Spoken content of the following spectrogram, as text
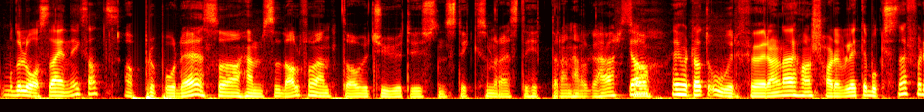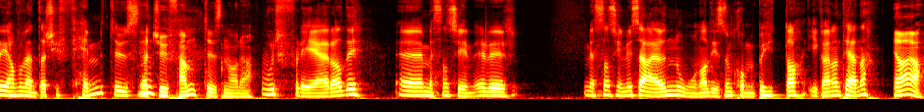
må du låse deg inne, ikke sant? Apropos det, så Hemsedal forventer over 20 000 stykk som reiser til hytta den helga her. Så Ja, jeg hørte at ordføreren der, han skjalv litt i buksene fordi han forventa 25 000. Ja, 25 000 år, ja. Hvor flere av de eh, mest sannsynlig Eller mest sannsynlig så er jo noen av de som kommer på hytta, i karantene. Ja, ja.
